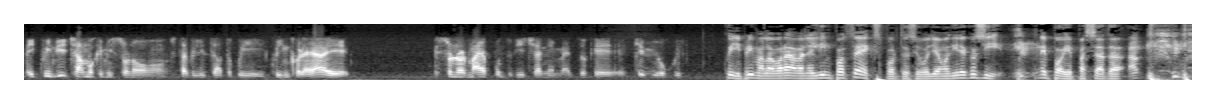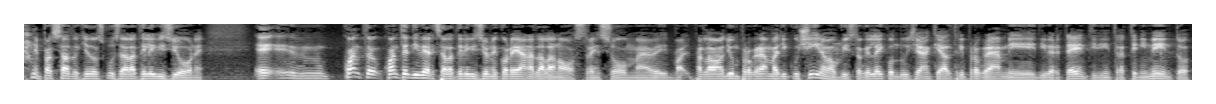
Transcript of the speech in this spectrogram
e quindi diciamo che mi sono stabilizzato qui, qui in Corea e, e sono ormai appunto dieci anni e mezzo che, che vivo qui. Quindi prima lavorava nell'import-export, se vogliamo dire così, e poi è, passata a- è passato, chiedo scusa, alla televisione. E, ehm, quanto, quanto è diversa la televisione coreana dalla nostra, insomma? Eh, pa- Parlavamo di un programma di cucina, ma ho visto che lei conduce anche altri programmi divertenti, di intrattenimento.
